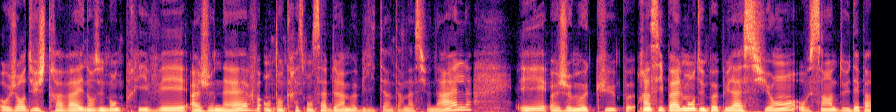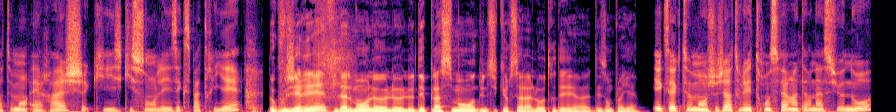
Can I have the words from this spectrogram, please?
Aujourd'hui, je travaille dans une banque privée à Genève en tant que responsable de la mobilité internationale et euh, je m'occupe principalement d'une population au sein du département RH qui, qui sont les expatriés. Donc vous gérez finalement le, le, déplacement d'une succursale à l'autre des, euh, des employés? Exactement, je gère tous les transferts internationaux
